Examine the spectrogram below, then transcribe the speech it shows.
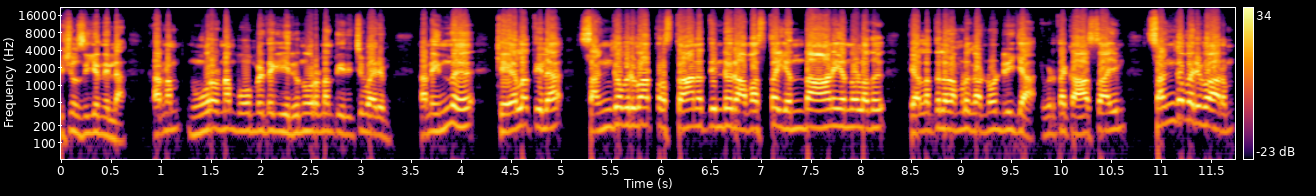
വിശ്വസിക്കുന്നില്ല. കാരണം നൂറെണ്ണം പോകുമ്പോഴത്തേക്ക് ഇരുന്നൂറെണ്ണം തിരിച്ചു വരും. കാരണം ഇന്ന് കേരളത്തിലെ സംഘപരിവാർ പ്രസ്ഥാനത്തിന്റെ ഒരു അവസ്ഥ എന്താണ് എന്നുള്ളത് കേരളത്തിൽ നമ്മൾ കണ്ടുകൊണ്ടിരിക്കുക. ഇവിടുത്തെ കാസായും സംഘപരിവാറും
